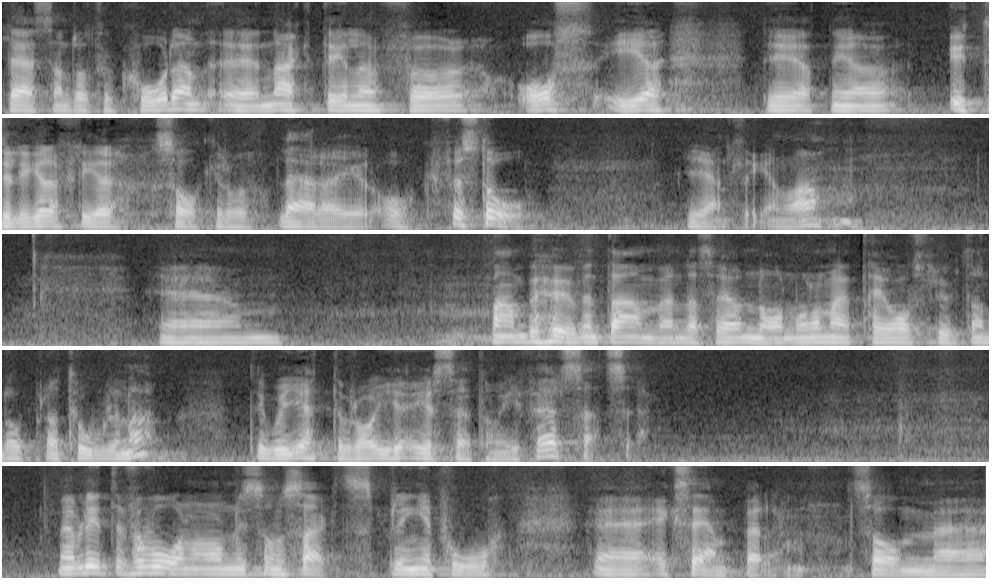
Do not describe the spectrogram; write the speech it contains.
läsandet av koden. Eh, nackdelen för oss, er, det är att ni har ytterligare fler saker att lära er och förstå egentligen. Va? Ehm, man behöver inte använda sig av någon av de här tre avslutande operatorerna. Det går jättebra att ersätta med ifärdsatser. Men bli inte förvånad om ni som sagt springer på eh, exempel som eh,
